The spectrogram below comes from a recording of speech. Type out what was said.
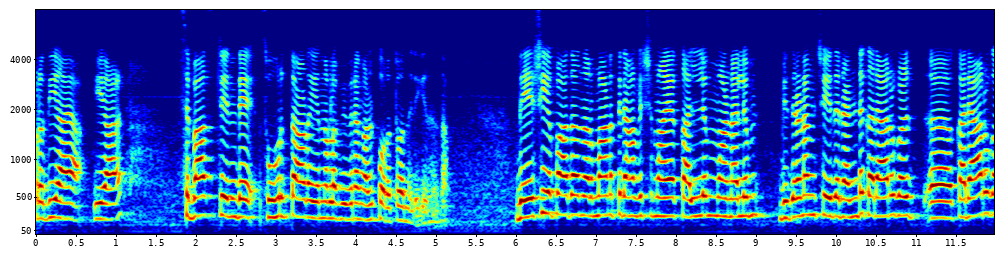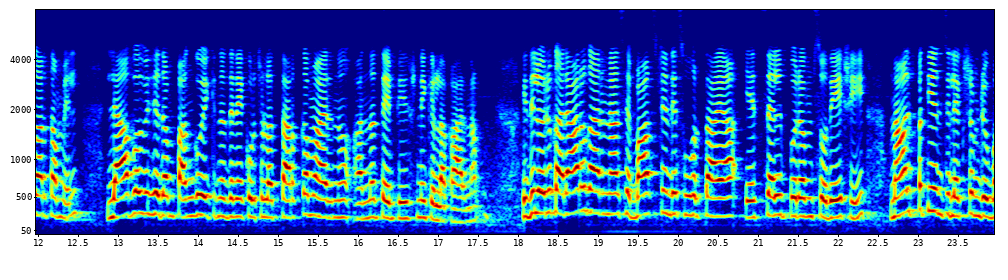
പ്രതിയായ ഇയാൾ സെബാസ്റ്റ്യന്റെ സുഹൃത്താണ് എന്നുള്ള വിവരങ്ങൾ പുറത്തു വന്നിരിക്കുന്നത്. ദേശീയപാത നിർമ്മാണത്തിനാവശ്യമായ കല്ലും മണലും വിതരണം ചെയ്ത രണ്ട് കരാറുകൾ കരാറുകാർ തമ്മിൽ ലാഭവിഹിതം പങ്കുവയ്ക്കുന്നതിനെ കുറിച്ചുള്ള തർക്കമായിരുന്നു അന്നത്തെ ഭീഷണിക്കുള്ള കാരണം. ഇതിലൊരു കരാറുകാരന് സെബാസ്റ്റ്യന്റെ സുഹൃത്തായ എസ് എൽ പുരം സ്വദേശി നാൽപ്പത്തിയഞ്ച് ലക്ഷം രൂപ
